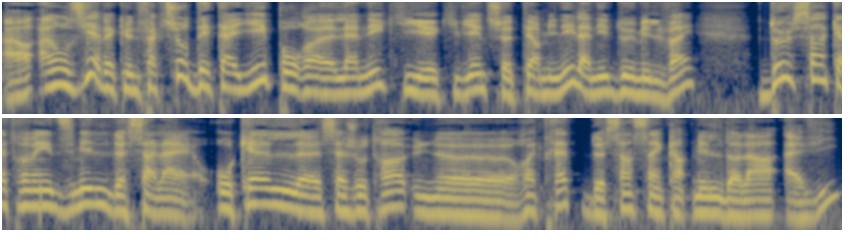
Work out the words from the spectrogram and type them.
Alors, allons-y avec une facture détaillée pour l'année qui, qui vient de se terminer, l'année 2020. 290 000 de salaire, auquel euh, s'ajoutera une euh, retraite de 150 000 dollars à vie.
